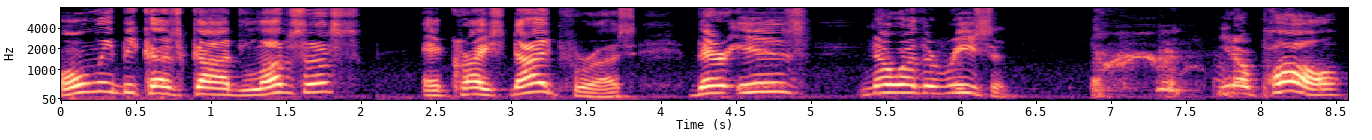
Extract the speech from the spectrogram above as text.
Only because God loves us and Christ died for us, there is no other reason. you know, Paul,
